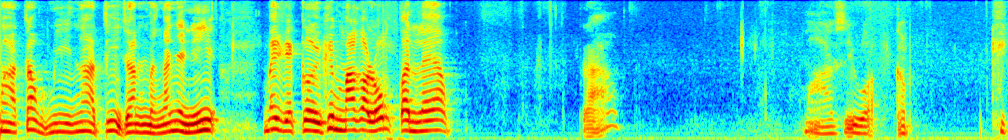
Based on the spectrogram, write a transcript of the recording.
มาต้องมีหน้าที่ทำอย่างนั้นอย่างนี้ ไม่จะเกิดขึ้นมาก็ลบกันแล้วเปล่ามาสิวะกับคิด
